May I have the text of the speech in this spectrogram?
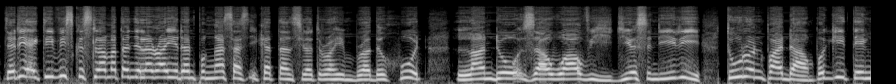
Jadi aktivis keselamatan jalan raya Dan pengasas Ikatan Silaturahim Brotherhood Lando Zawawi Dia sendiri Turun padang Pergi tengok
